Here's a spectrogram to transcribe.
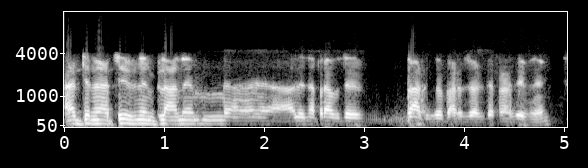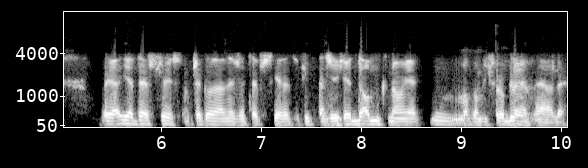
alternatywnym planem, ale naprawdę bardzo, bardzo alternatywnym. Ja, ja, też jestem przekonany, że te wszystkie ratyfikacje się domkną, jak mogą być problemy, ale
